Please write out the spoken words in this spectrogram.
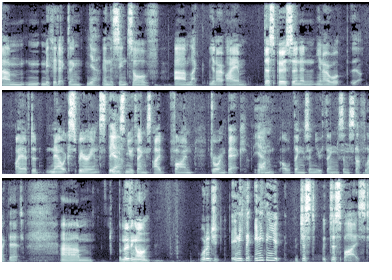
um, method acting Yeah. in the sense of, um, like, you know, I am this person and, you know, I have to now experience these Yeah. new things. I find drawing back Yeah. on old things and new things and stuff like that. Um, but moving on, what did you anything anything you just despised?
